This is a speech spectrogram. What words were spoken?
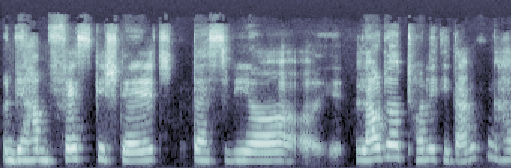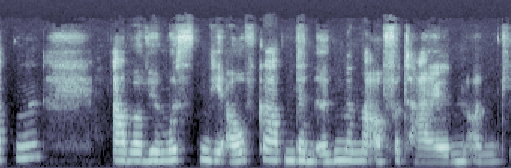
Und wir haben festgestellt, dass wir äh, lauter tolle Gedanken hatten, aber wir mussten die Aufgaben dann irgendwann mal auch verteilen. Und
